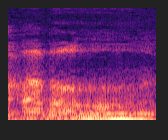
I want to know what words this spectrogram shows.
unstoppable.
